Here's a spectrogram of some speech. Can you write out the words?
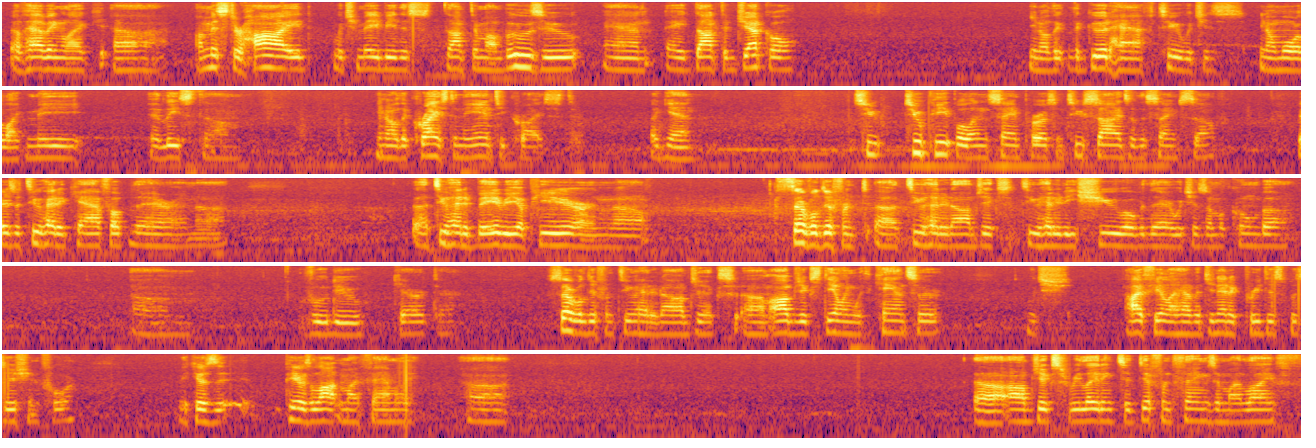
of having like uh, a Mr. Hyde, which may be this Dr. Mambuzu, and a Dr. Jekyll, you know, the, the good half too, which is, you know, more like me, at least, um, you know, the Christ and the Antichrist, again. Two, two people in the same person, two sides of the same self. There's a two-headed calf up there, and uh, a two-headed baby up here and uh, several different uh, two-headed objects two-headed Ishu over there which is a Macumba um, voodoo character. Several different two-headed objects um, objects dealing with cancer which I feel I have a genetic predisposition for because it appears a lot in my family. Uh, uh, objects relating to different things in my life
